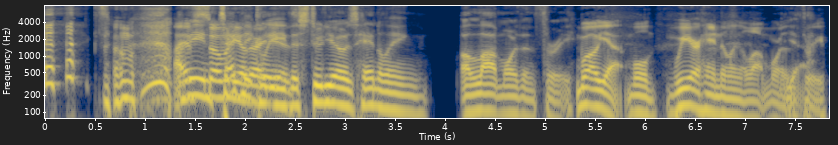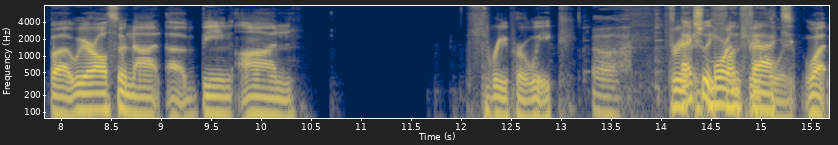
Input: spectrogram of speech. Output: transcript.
I, I, mean, so technically, the studio is handling a lot more than three. Well, yeah. Well, we are handling a lot more than Yeah. three, but we are also not uh, being on three per week. Uh, Three, Actually, more fun than three per fact. week. What?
